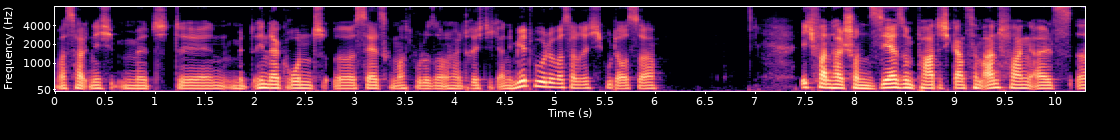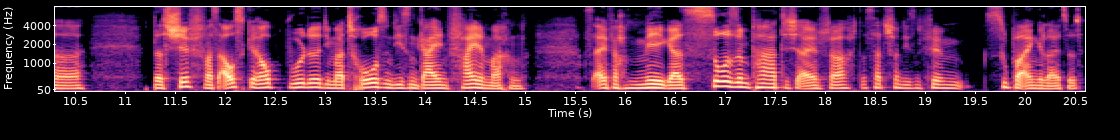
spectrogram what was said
was halt nicht mit den mit Hintergrund äh, gemacht wurde, sondern halt richtig animiert wurde, was halt richtig gut aussah. Ich fand halt schon sehr sympathisch ganz am Anfang, als äh, das Schiff, was ausgeraubt wurde, die Matrosen diesen geilen Pfeil machen. Das ist einfach mega, so sympathisch einfach. Das hat schon diesen Film super eingeleitet.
